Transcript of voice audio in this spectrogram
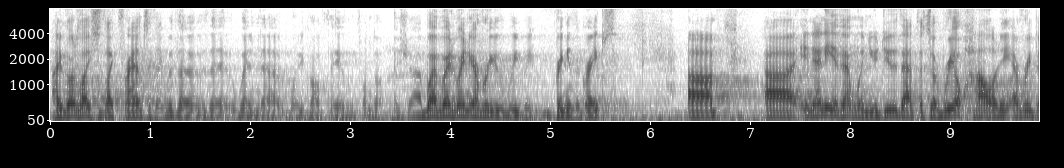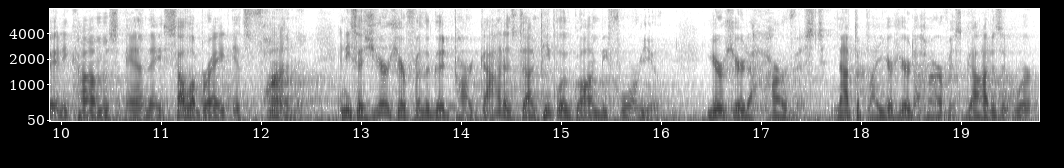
I go to places like France, I think, with the, the when, uh, what do you call it, the, whenever you, we, we bring in the grapes. Um, uh, in any event, when you do that, that's a real holiday. Everybody comes and they celebrate. It's fun. And he says, You're here for the good part. God has done. People have gone before you. You're here to harvest, not to plant. You're here to harvest. God is at work.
